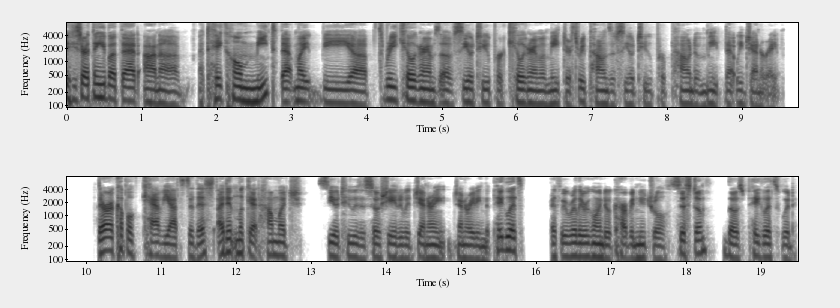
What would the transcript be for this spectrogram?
If you start thinking about that on a, a take home meat, that might be uh, three kilograms of CO2 per kilogram of meat or three pounds of CO2 per pound of meat that we generate. There are a couple caveats to this. I didn't look at how much CO2 is associated with generating, generating the piglets. If we really were going to a carbon neutral system, those piglets would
